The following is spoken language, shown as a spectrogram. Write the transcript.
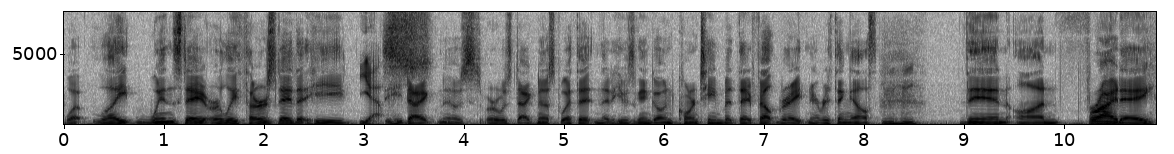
what late Wednesday, early Thursday that he Yes. he diagnosed or was diagnosed with it, and that he was going to go in quarantine, but they felt great and everything else. Mm-hmm. Then on Friday,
